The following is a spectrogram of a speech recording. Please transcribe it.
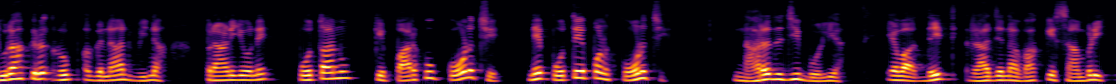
દુરાગ્રહ રૂપ અજ્ઞાન વિના પ્રાણીઓને પોતાનું કે પારકું કોણ છે ને પોતે પણ કોણ છે? નારદજી બોલ્યા, એવા દૈત્ય રાજના વાક્ય સાંભળી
